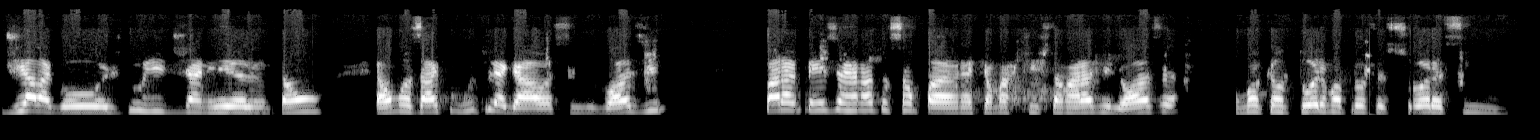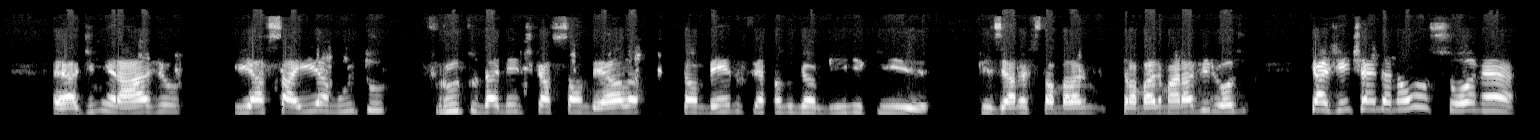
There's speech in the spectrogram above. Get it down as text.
de Alagoas, do Rio de Janeiro. Então é um mosaico muito legal assim de voz e Parabéns a Renata Sampaio, né, que é uma artista maravilhosa, uma cantora, uma professora assim, é, admirável, e a sair é muito fruto da dedicação dela, também do Fernando Gambini, que fizeram esse trabalho, trabalho maravilhoso, que a gente ainda não lançou, né,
